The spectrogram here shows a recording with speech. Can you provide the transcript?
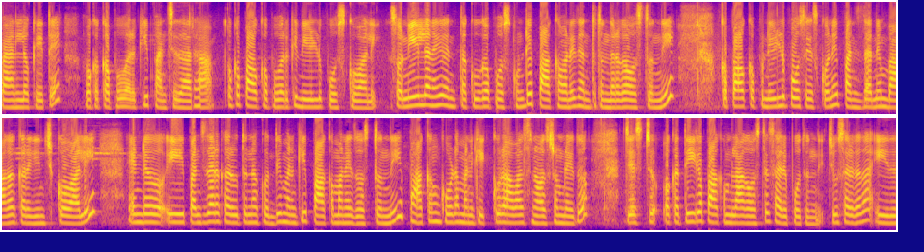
ప్యాన్లోకి అయితే ఒక కప్పు వరకు పంచదార ఒక పావు కప్పు వరకు నీళ్ళు పోసుకోవాలి. సో నీళ్ళు అనేది ఎంత తక్కువగా పోసుకుంటే పాకం అనేది ఎంత తొందరగా వస్తుంది. ఒక పావు కప్పు నీళ్ళు పోసేసుకొని పంచదారని బాగా కరిగించుకోవాలి. అండ్ ఈ పంచదార కరుగుతున్న కొద్దీ మనకి పాకం అనేది వస్తుంది. పాకం కూడా మనకి ఎక్కువ రావాల్సిన అవసరం లేదు. జస్ట్ ఒక తీగ పాకం లాగా వస్తే సరిపోతుంది. చూసారు కదా? ఇది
